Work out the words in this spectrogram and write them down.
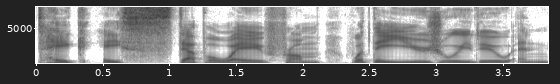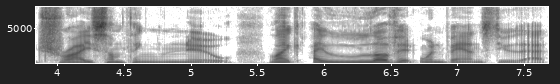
take a step away from what they usually do and try something new. Like, I love it when bands do that.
